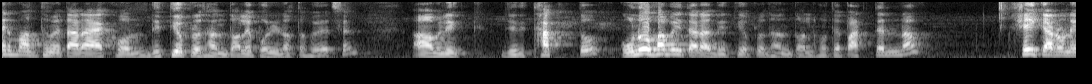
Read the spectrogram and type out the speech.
এর মাধ্যমে তারা এখন দ্বিতীয় প্রধান দলে পরিণত হয়েছেন আওয়ামী লীগ যদি থাকতো, কোনোভাবেই তারা দ্বিতীয় প্রধান দল হতে পারতেন না। সেই কারণে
